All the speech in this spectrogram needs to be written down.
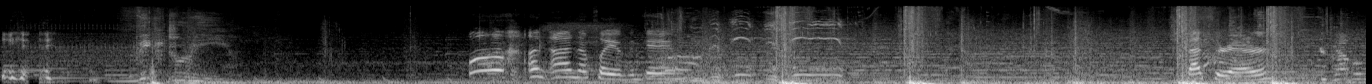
Victory. Ah, oh, an Anna play of the game. That's rare. Double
